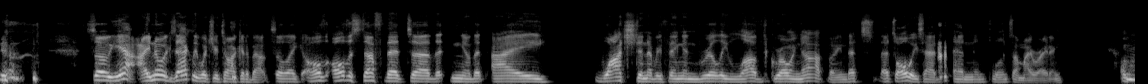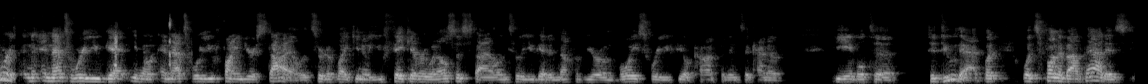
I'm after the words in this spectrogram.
so yeah, I know exactly what you're talking about. So like all all the stuff that uh, that you know that I watched and everything and really loved growing up. I mean, that's that's always had, had an influence on my writing. Of course, and, and that's where you get, you know, and that's where you find your style. It's sort of like, you know, you fake everyone else's style until you get enough of your own voice where you feel confident to kind of be able to to do that. But what's fun about that is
